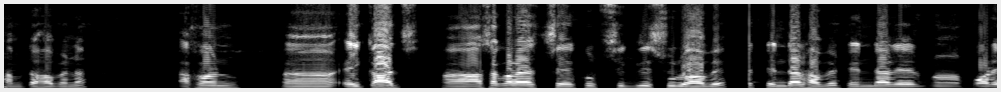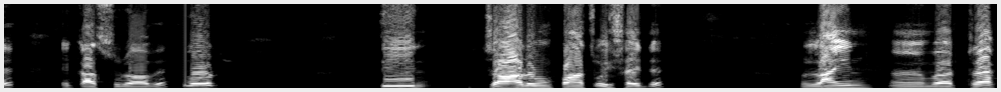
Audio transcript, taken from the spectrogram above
থামতে হবে না। এখন এই কাজ আশা করা যাচ্ছে খুব শীঘ্রই শুরু হবে। টেন্ডার হবে, টেন্ডারের পরে এই কাজ শুরু হবে। তিন, চার এবং পাঁচ ওই সাইডে। লাইন বা ট্র্যাক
